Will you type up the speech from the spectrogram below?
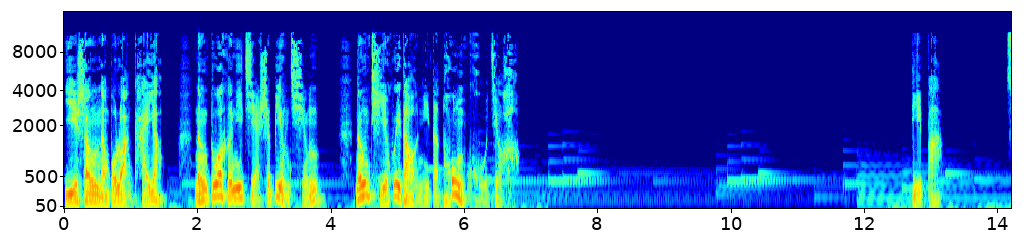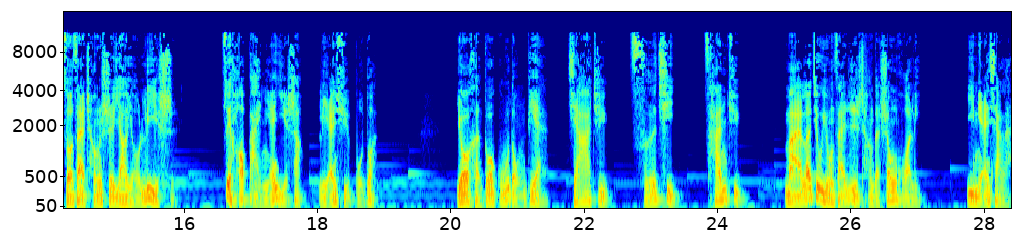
医生能不乱开药，能多和你解释病情，能体会到你的痛苦就好。第八，所在城市要有历史，最好百年以上，连续不断。有很多古董店、家具、瓷器、餐具，买了就用在日常的生活里。一年下来，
